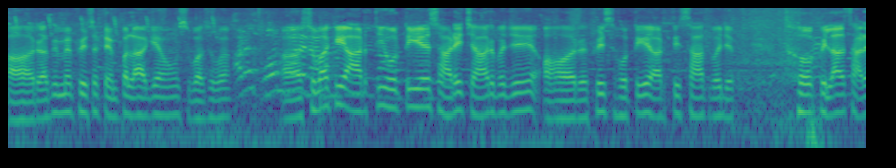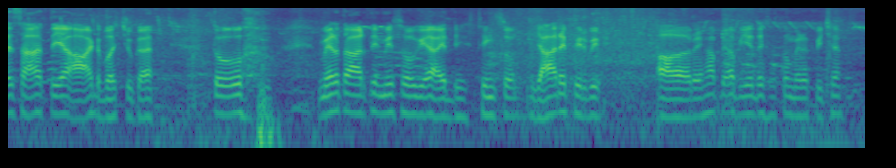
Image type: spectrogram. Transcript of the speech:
और अभी मैं फिर से टेंपल आ गया हूँ सुबह सुबह। सुबह की आरती होती है साढ़े चार बजे, और फिर होती है आरती सात बजे। तो फ़िलहाल साढ़े सात या आठ बज चुका है। तो मेरा तो आरती मिस हो गया आई थिंक सो जा रहे फिर भी। और यहाँ पे आप ये देख सकते हो मेरे पीछे।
